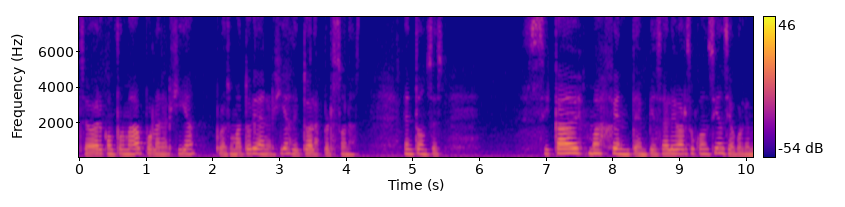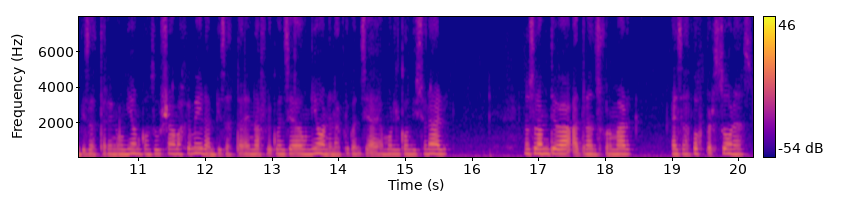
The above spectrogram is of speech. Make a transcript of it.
se va a ver conformada por la energía, por la sumatoria de energías de todas las personas. Entonces, si cada vez más gente empieza a elevar su conciencia porque empieza a estar en unión con su llama gemela, empieza a estar en la frecuencia de unión, en la frecuencia de amor incondicional, no solamente va a transformar a esas dos personas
